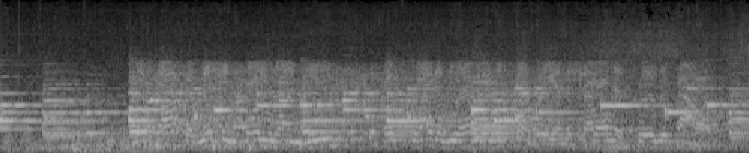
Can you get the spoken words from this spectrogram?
Liftoff of mission 41D, the first flight of the Orbital Discovery, and the shuttle has cleared the tower.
